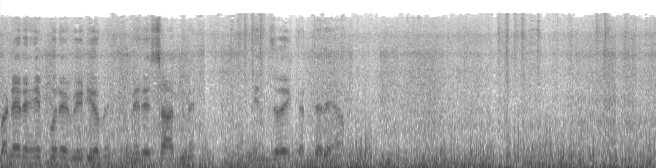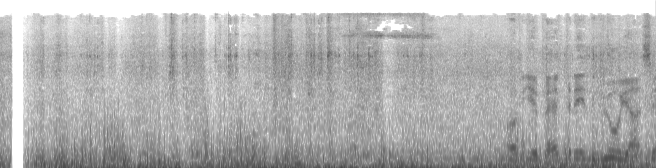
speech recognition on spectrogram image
बने रहे पूरे वीडियो में, मेरे साथ में। एंजॉय करते रहे आप। और ये बेहतरीन व्यू यहाँ से।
